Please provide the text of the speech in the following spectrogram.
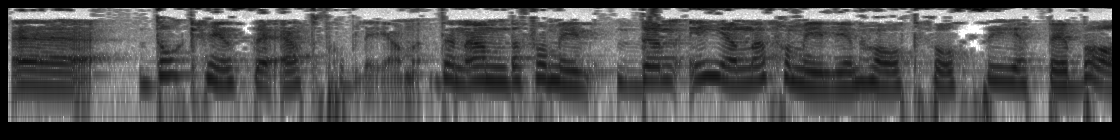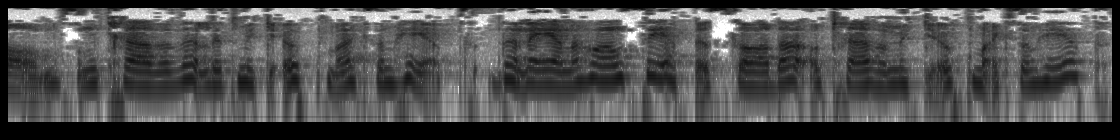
Eh, dock finns det ett problem. Den, enda familj, den ena familjen har två CP-barn som kräver väldigt mycket uppmärksamhet. Den ena har en CP-skada och kräver mycket uppmärksamhet.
